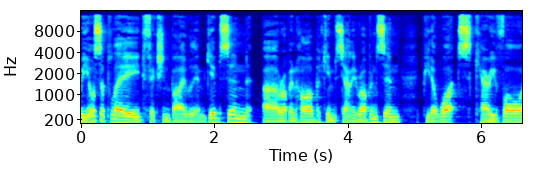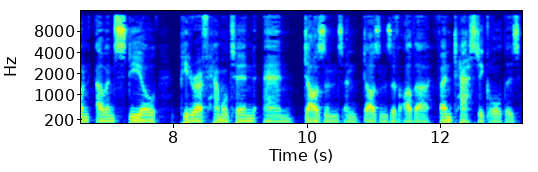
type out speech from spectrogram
We also played fiction by William Gibson, uh, Robin Hobb, Kim Stanley Robinson, Peter Watts, Carrie Vaughn, Allen Steele, Peter F. Hamilton, and dozens and dozens of other fantastic authors,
